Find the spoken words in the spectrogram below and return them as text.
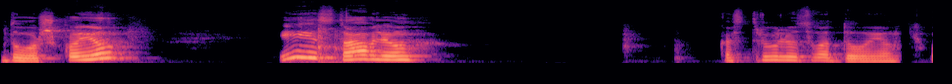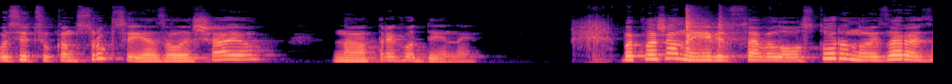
дошкою і ставлю каструлю з водою. Ось цю конструкцію я залишаю на 3 години. Баклажани я відставила у сторону і зараз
